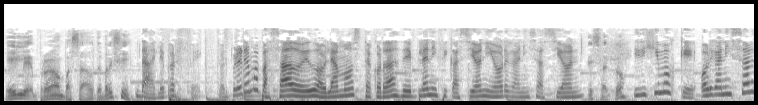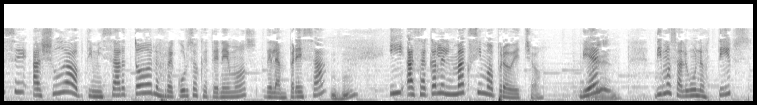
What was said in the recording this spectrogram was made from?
el programa pasado, ¿te parece? Dale, perfecto. El programa pasado, Edu, hablamos, ¿te acordás de planificación y organización? Exacto. Y dijimos que organizarse ayuda a optimizar todos los recursos que tenemos de la empresa y a sacarle el máximo provecho. ¿Bien? Bien. Dimos algunos tips.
